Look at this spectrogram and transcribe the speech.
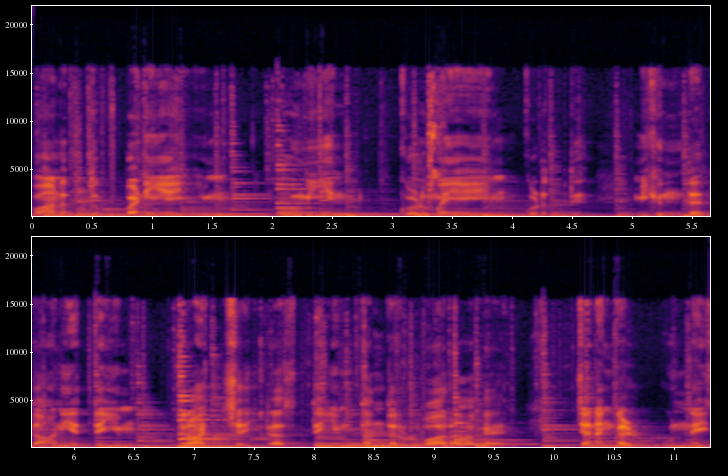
வானத்துப் பணியையும் பூமியின் கொழுமையையும் கொடுத்து மிகுந்த தானியத்தையும் திராட்சை ரசத்தையும் தந்தருள்வாராக. ஜனங்கள் உன்னை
